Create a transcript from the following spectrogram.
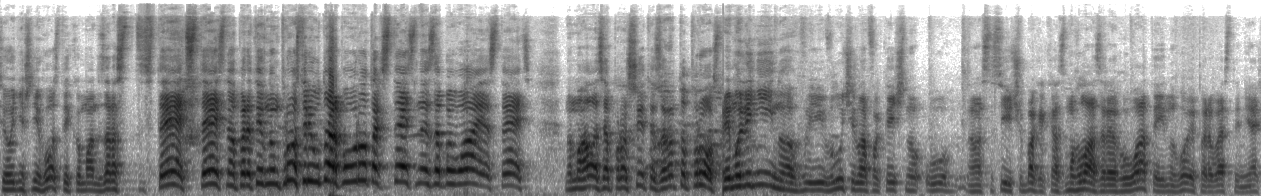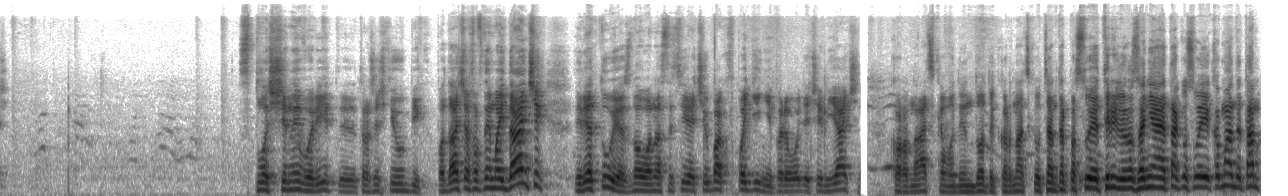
сьогоднішніх гостей команди. Зараз Стець, Стець на оперативному просторі. Удар по воротах. Стець не забиває. Стець намагалася прошити занадто просто. Прямолінійно і влучила фактично у Анастасію Чубак, яка змогла зреагувати і ногою перевести м'яч з площини воріт е, трошечки у бік. Подача штрафний майданчик рятує знову Анастасія Чубак в падінні, переводячи м'яч. Корнацька в один дотик. Корнацька у центр пасує. Тріль розганяє атаку своєї команди. Там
